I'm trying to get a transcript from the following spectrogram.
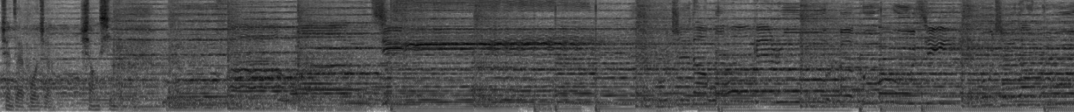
正在播着伤心的歌。无法忘记，不知道我该如何哭泣，不知道如。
